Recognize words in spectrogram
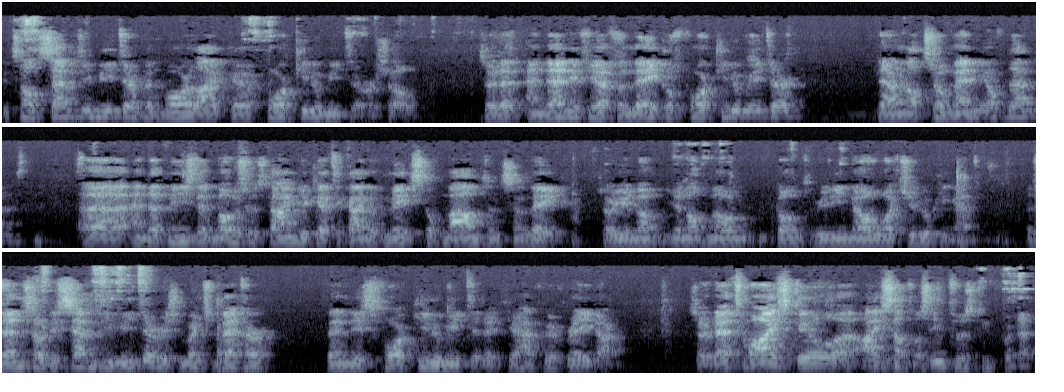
it's not 70 meter, but more like uh, four kilometer or so. So that, and then if you have a lake of four kilometer, there are not so many of them. Uh, and that means that most of the time you get a kind of mix of mountains and lake. So you don't, you not know, don't really know what you're looking at. But then, so the 70 meter is much better than this 4 kilometer that you have with radar. So that's why still uh, ICESat was interesting for that.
